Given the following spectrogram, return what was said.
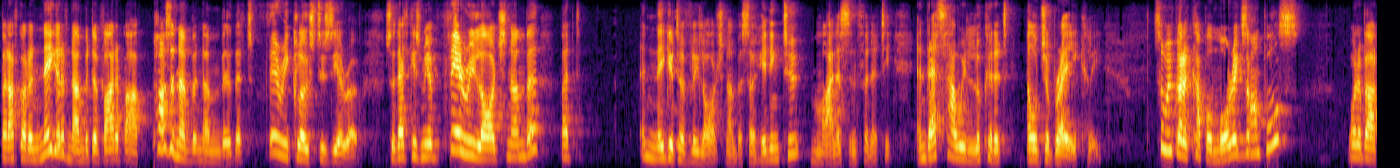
But I've got a negative number divided by a positive number that's very close to 0. So that gives me a very large number, but a negatively large number. So heading to minus infinity. And that's how we look at it algebraically. So we've got a couple more examples. What about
